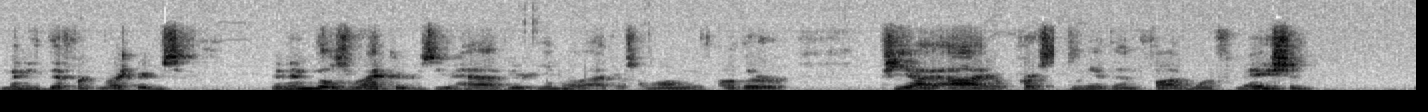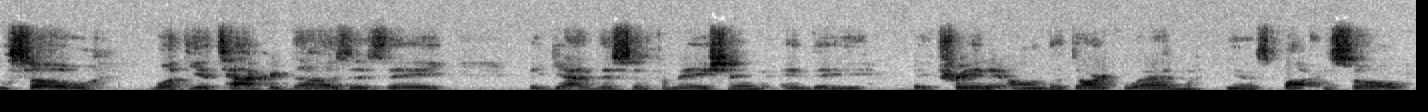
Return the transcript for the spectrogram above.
many different records and in those records, you have your email address along with other PII or personally identifiable information. And so what the attacker does is they they gather this information and they they trade it on the dark web, you know, it's bought and sold.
